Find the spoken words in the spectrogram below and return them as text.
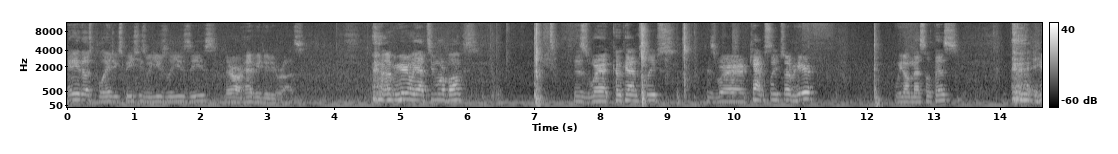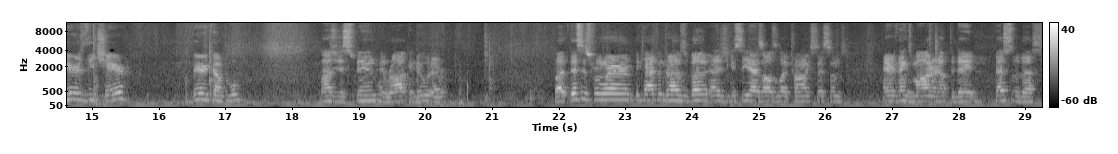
any of those pelagic species we usually use these. They're our heavy duty rods. Over here we have two more bunks. This is where co-captain sleeps. This is where captain sleeps over here. We don't mess with this. Here's the chair. Very comfortable. Allows you to spin and rock and do whatever. But this is from where the captain drives the boat. As you can see, it has all his electronic systems. Everything's modern, up to date. Best of the best.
